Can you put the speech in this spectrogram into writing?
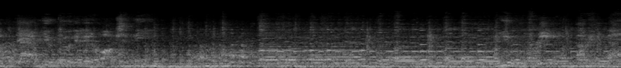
How dare you the little auction You three are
